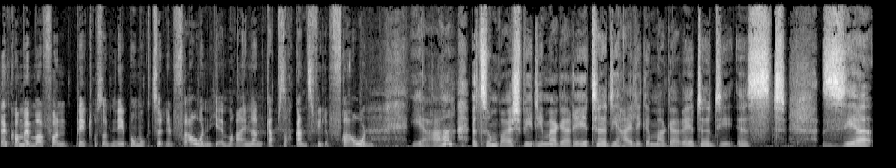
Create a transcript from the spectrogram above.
Dann kommen wir mal von Petrus und Nepomuk zu den Frauen. Hier im Rheinland gab es doch ganz viele Frauen. Ja, äh, zum Beispiel die Margarete, die heilige Margarete, die ist sehr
